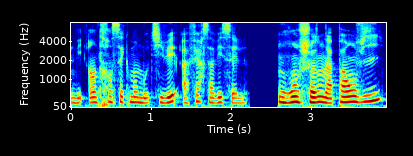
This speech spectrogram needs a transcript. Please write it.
n'est intrinsèquement motivé à faire sa vaisselle. On ronchonne, on n'a pas envie,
